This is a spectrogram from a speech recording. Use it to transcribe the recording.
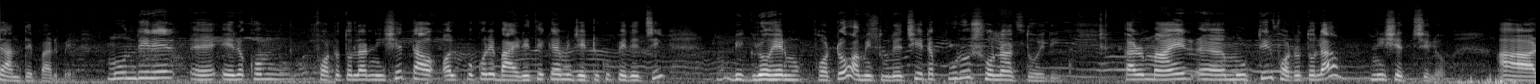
জানতে পারবে। মন্দিরের এরকম ফটো তোলার নিষেধ, তা অল্প করে বাইরে থেকে আমি যেটুকু পেরেছি, বিগ্রহের ফটো আমি তুলেছি। এটা পুরো সোনার তৈরি। কারণ মায়ের মূর্তির ফটো তোলা নিষেধ ছিল। আর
